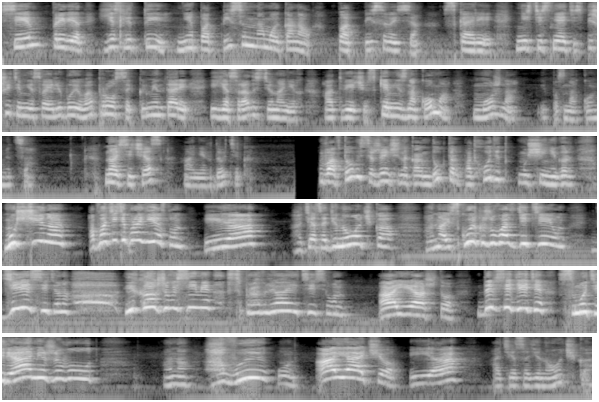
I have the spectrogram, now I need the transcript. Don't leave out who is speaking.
Speaker 1: Всем привет! Если ты не подписан на мой канал, подписывайся скорее. Не стесняйтесь, пишите мне свои любые вопросы, комментарии, и я с радостью на них отвечу. С кем не знакома, можно и познакомиться. Ну а сейчас анекдотик. В автобусе женщина-кондуктор подходит к мужчине и говорит, «Мужчина, оплатите проезд!» Он, «Я, отец-одиночка, она, и сколько же у вас детей? Он, десять. Она, и как же вы с ними справляетесь? Он, а я что? Да все дети с матерями живут. Она, а вы? Он, а я что? Я отец-одиночка.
